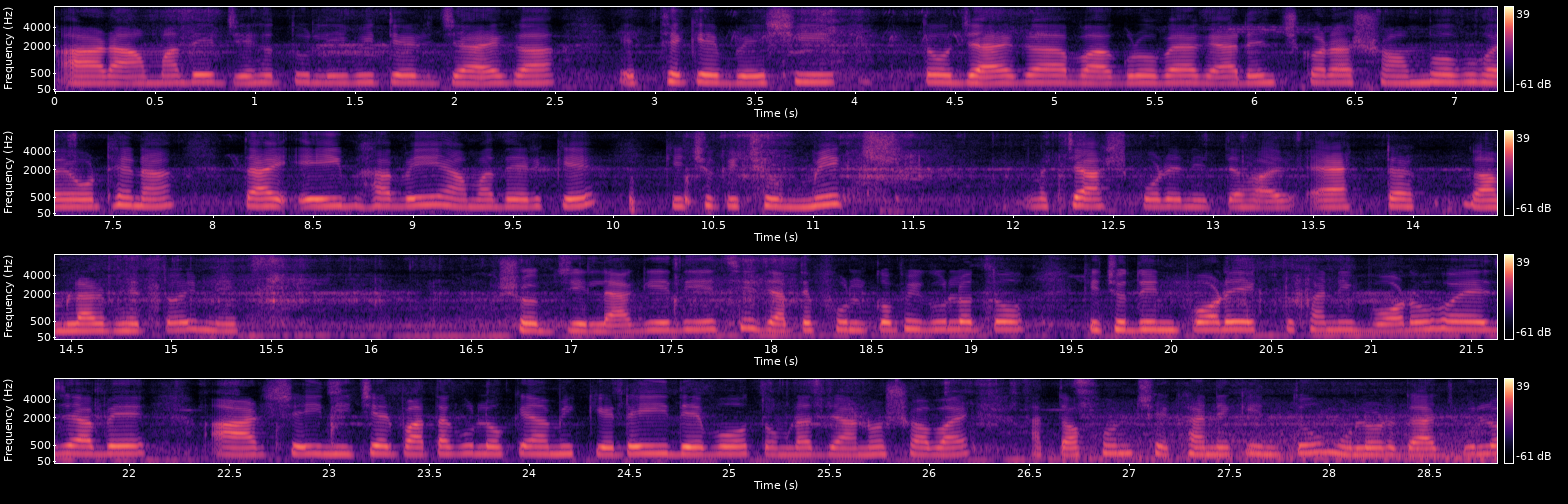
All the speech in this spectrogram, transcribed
আর আমাদের যেহেতু লিমিটেড জায়গা, এর থেকে বেশি তো জায়গা বা গ্রো ব্যাগ অ্যারেঞ্জ করা সম্ভব হয়ে ওঠে না। তাই এইভাবেই আমাদেরকে কিছু কিছু মিক্স চাষ করে নিতে হয়। একটা গামলার ভেতরই মিক্স সবজি লাগিয়ে দিয়েছি যাতে ফুলকপিগুলো তো কিছুদিন পরে একটুখানি বড় হয়ে যাবে। আর সেই নিচের পাতাগুলোকে আমি কেটেই দেব, তোমরা জানো সবাই। আর তখন সেখানে কিন্তু মূলোর গাছগুলো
